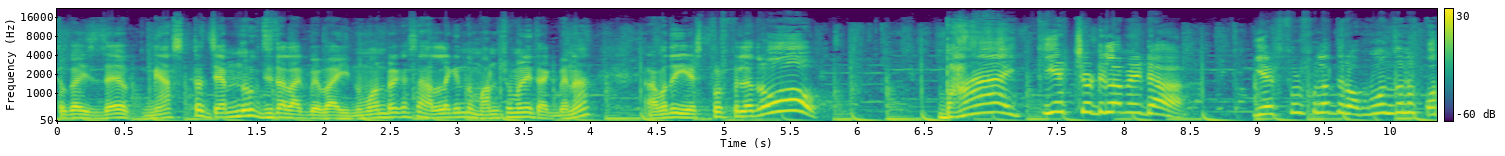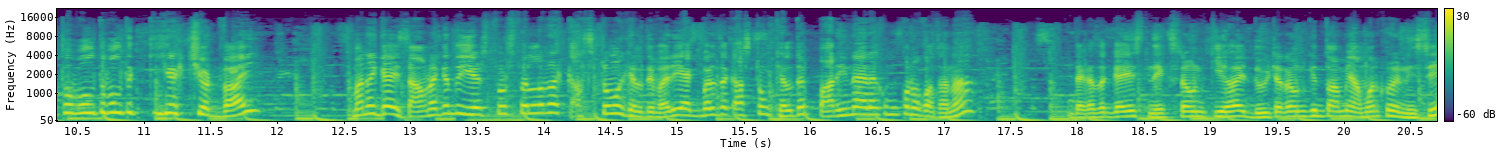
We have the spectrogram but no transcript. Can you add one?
তো গাইস যাই হোক ম্যাচটা যেমন হোক জিতা লাগবে, ভাই। নোমান ভাইয়ের কাছে হারলে কিন্তু মান সম্মানই থাকবে না। আর আমাদের স্পোর্টস প্লেয়ার ও! ভাই, কি হেডশট দিলাম এটা? স্পোর্টস প্লেয়ারদের অপমানজনক কথা বলতে বলতে কি হেডশট ভাই? মানে গাইস আমরা কিন্তু স্পোর্টস প্লেয়াররা কাস্টমও খেলতে পারি। একবারে যে কাস্টম খেলতে পারি না, এরকম কোনো কথা না। দেখা যাক গাইস নেক্সট রাউন্ড কি হয়? দুইটা রাউন্ড কিন্তু আমি আমার করে নিছি।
